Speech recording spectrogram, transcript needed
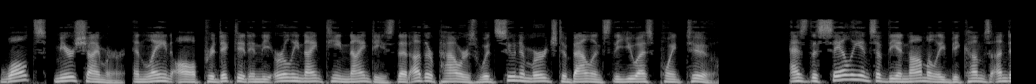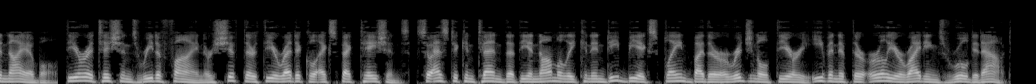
Waltz, Mearsheimer, and Layne all predicted in the early 1990s that other powers would soon emerge to balance the U.S. Point two. As the salience of the anomaly becomes undeniable, theoreticians redefine or shift their theoretical expectations, so as to contend that the anomaly can indeed be explained by their original theory even if their earlier writings ruled it out.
